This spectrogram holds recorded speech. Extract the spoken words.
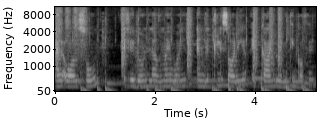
And also, if you don't love my voice, I'm literally sorry. I can't do anything of it.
